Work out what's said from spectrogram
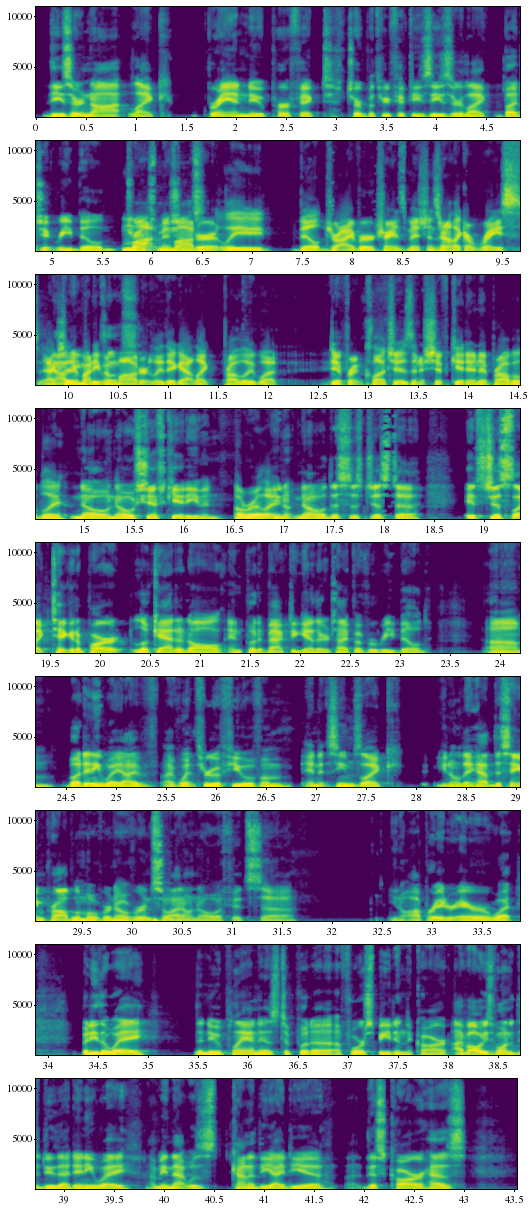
these are not like brand new perfect turbo 350s these are like budget rebuild Mo- transmissions moderately built driver transmissions. They're not like a race. Actually, they might even even close. moderately. They got like probably what different clutches and a shift kit in it, probably. No, no shift kit even. Oh, really? You know, no, this is just a it's just like take it apart, look at it all and put it back together type of a rebuild. Um, but anyway, I've I've went through a few of them and it seems like, you know, they have the same problem over and over and so I don't know if it's uh you know, operator error or what. But either way, the new plan is to put a, a four speed in the car. I've always wanted to do that anyway. I mean, that was kind of the idea. This car has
